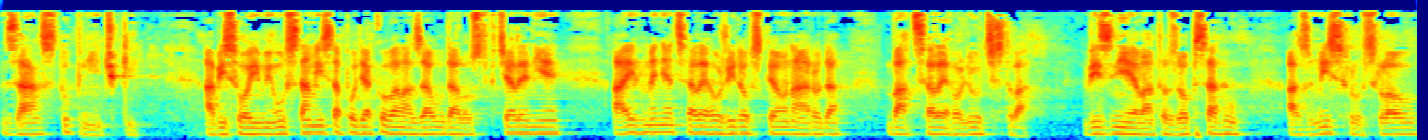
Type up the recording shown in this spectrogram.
zástupníčky, aby svojimi ústami sa poďakovala za udalosť vtelenie aj v mene celého židovského národa, ba celého ľudstva. Vyznieva to z obsahu a zmyslu slov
